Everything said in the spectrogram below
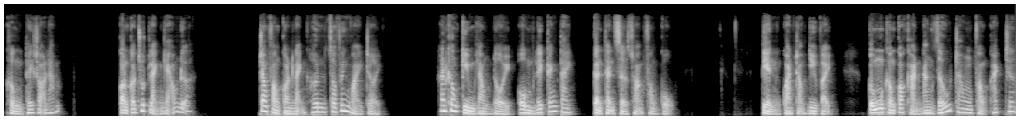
không thấy rõ lắm. Còn có chút lạnh lẽo nữa. Trong phòng còn lạnh hơn so với ngoài trời. Hắn không kìm lòng nổi ôm lấy cánh tay, cẩn thận sửa soạn phòng cụ. Tiền quan trọng như vậy, cũng không có khả năng giấu trong phòng khách chứ.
